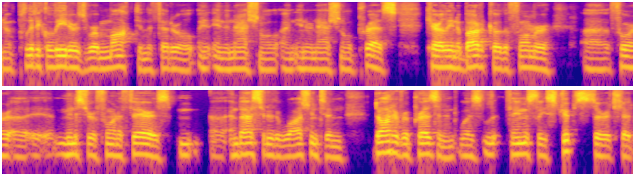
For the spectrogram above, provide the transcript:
know political leaders were mocked in the federal in, in the national and international press. Carolina barco the former uh, for uh, minister of foreign affairs uh, ambassador to washington daughter of a president was famously strip searched at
